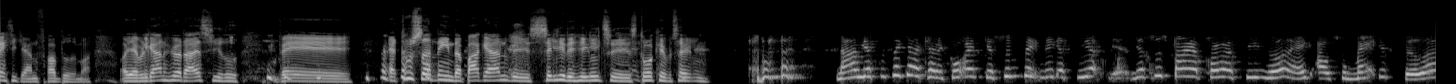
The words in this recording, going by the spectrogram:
rigtig gerne frabede mig. Og jeg vil gerne høre dig, Sigrid. Hvad, er du sådan en, der bare gerne vil sælge det hele til storkapitalen? Nej, jeg synes ikke, jeg er kategorisk. Jeg synes egentlig ikke, jeg siger... Jeg, jeg synes bare, jeg prøver at sige, at noget er ikke automatisk bedre,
